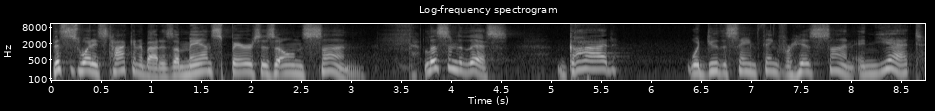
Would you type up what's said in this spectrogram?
This is what he's talking about is a man spares his own son. Listen to this. God would do the same thing for his son, and yet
